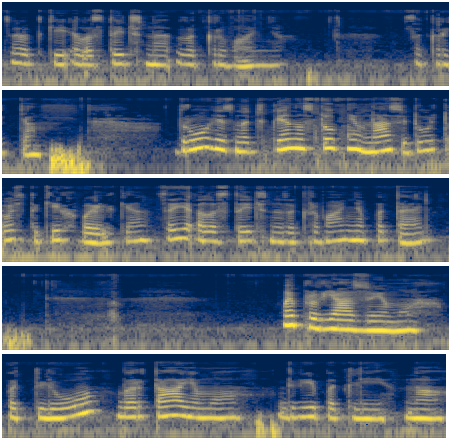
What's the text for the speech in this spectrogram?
Це таке еластичне закривання, закриття. Другі значки наступні в нас йдуть ось такі хвильки. Це є еластичне закривання петель. Ми пров'язуємо петлю, вертаємо дві петлі на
